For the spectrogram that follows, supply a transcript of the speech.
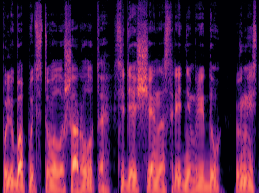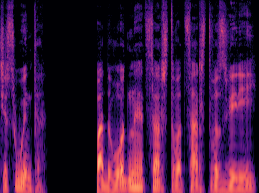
полюбопытствовала Шарлотта, сидящая на среднем ряду вместе с Уинтер. Подводное царство, царство зверей.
